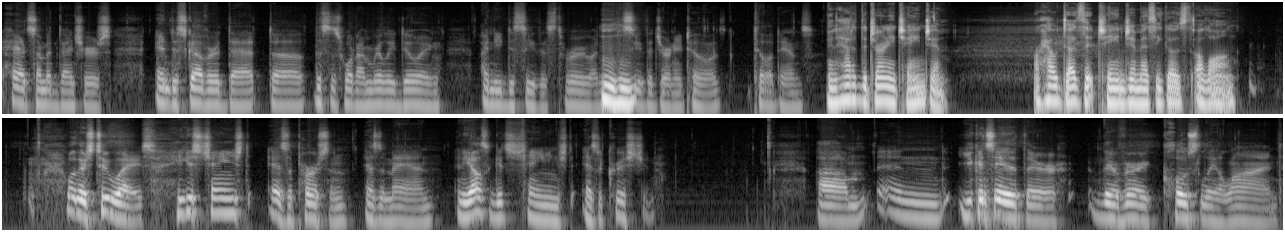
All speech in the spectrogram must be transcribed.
had some adventures and discovered that uh, this is what I'm really doing. I need to see this through. I need to see the journey till it, till it ends. And how did the journey change him? Or how does it change him as he goes along? Well, there's two ways. He gets changed as a person, as a man, and he also gets changed as a Christian. Um, and you can say that they're they're very closely aligned.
